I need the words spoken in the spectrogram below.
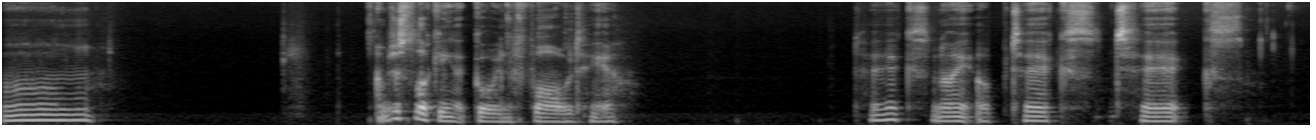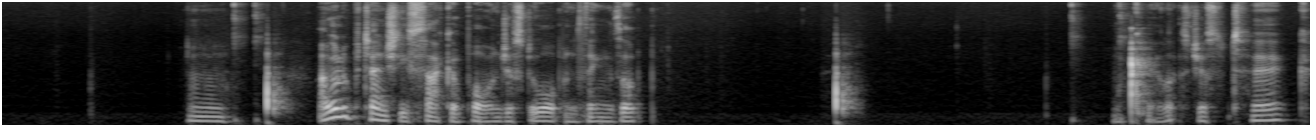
Um, I'm just looking at going forward here. Takes, knight up, takes, takes. Hmm. I'm going to potentially sack a pawn just to open things up. Okay, let's just take.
